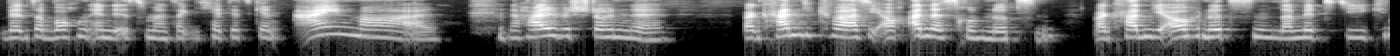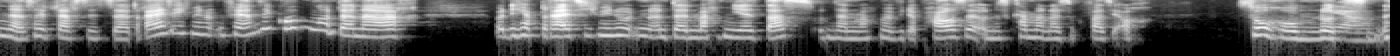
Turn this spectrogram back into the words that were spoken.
wenn es am Wochenende ist und man sagt, ich hätte jetzt gern einmal eine halbe Stunde, man kann die quasi auch andersrum nutzen man kann die auch nutzen, damit die Kinder, das heißt, darfst jetzt da 30 Minuten Fernsehen gucken und danach, und ich habe 30 Minuten und dann machen wir das und dann machen wir wieder Pause und das kann man also quasi auch so rum nutzen.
